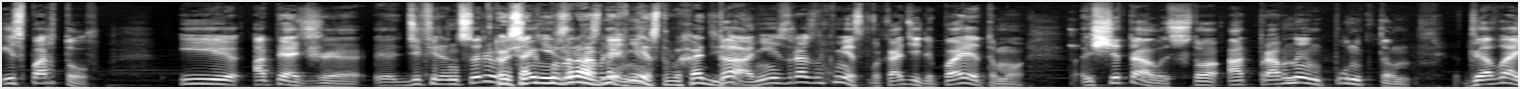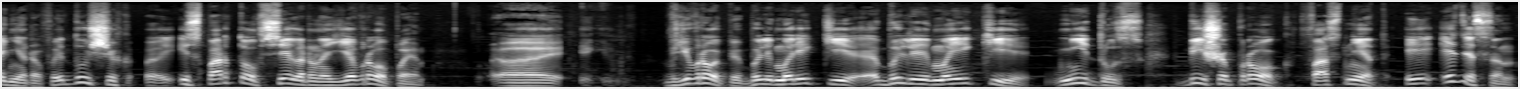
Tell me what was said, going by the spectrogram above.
из портов. И, опять же, э, дифференцировать То есть они из разных мест выходили. Да, они из разных мест выходили. Поэтому считалось, что отправным пунктом для лайнеров, идущих э, из портов Северной Европы, э, в Европе были моряки, были маяки Нидлс, Бишоп Рок, Фастнет и Эдисон,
